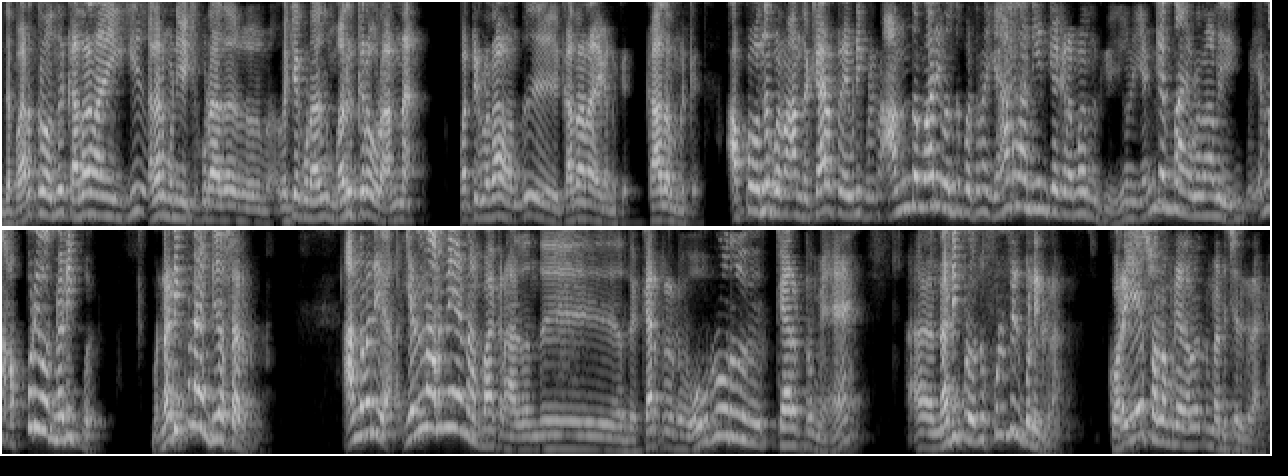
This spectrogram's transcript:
இந்த படத்தில் வந்து கதாநாயகிக்கு கல்யாணம் பண்ணி வைக்கக்கூடாது வைக்கக்கூடாது மறுக்கிற ஒரு அண்ணன். பர்டிகுலராக வந்து கதாநாயகனுக்கு காதலனுக்கு. அப்போ வந்து பார்த்தா அந்த கேரக்டர் எப்படி பண்ணணும் அந்த மாதிரி வந்து பார்த்தீங்கன்னா யாரா நீன்னு கேட்குற மாதிரி இருக்கு. இவன் எங்கே இருந்தான் இவ்வளோ நாள்? ஏன்னா அப்படி ஒரு நடிப்பு. நடிப்புனா இப்படி தான் சார் அந்த மாதிரி எல்லாருமே நான் பார்க்குறேன் அது வந்து அந்த கேரக்டருக்கு ஒவ்வொரு கேரக்டருமே நடிப்பில் வந்து ஃபுல்ஃபில் பண்ணியிருக்கிறாங்க குறையே சொல்ல முடியாத அளவுக்கு நடிச்சிருக்கிறாங்க.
